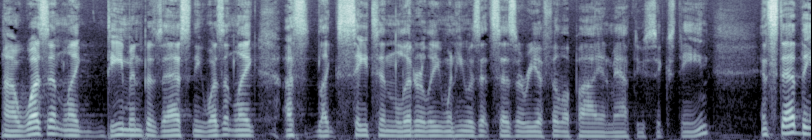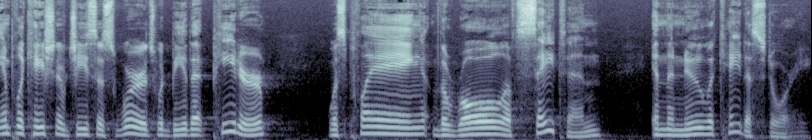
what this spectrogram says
uh, wasn't like demon possessed, and he wasn't like us, like Satan literally when he was at Caesarea Philippi in Matthew 16. Instead, the implication of Jesus' words would be that Peter was playing the role of Satan in the new Akedah story.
